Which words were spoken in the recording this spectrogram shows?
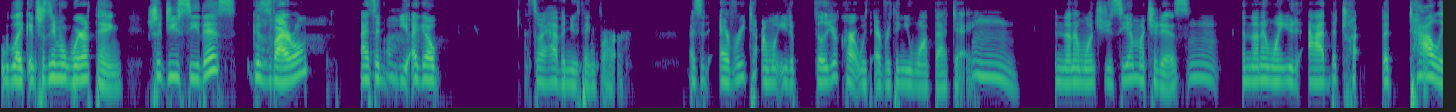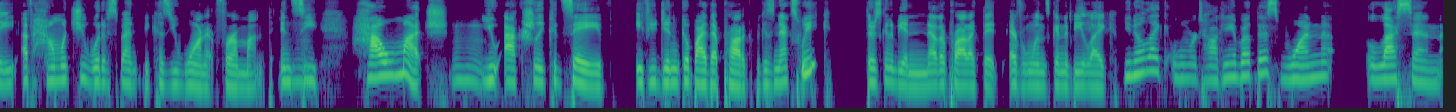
like, and she doesn't even wear a thing. She's like, "Do you see this? Because it's viral." I said, "I go." So I have a new thing for her. I said, "Every time I want you to fill your cart with everything you want that day, Mm. and then I want you to see how much it is, Mm. and then I want you to add the t- the tally of how much you would have spent because you want it for a month, and Mhm. see how much Mhm. you actually could save if you didn't go buy that product. Because next week there's going to be another product that everyone's going to be like." You know, like when we're talking about this, one lesson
